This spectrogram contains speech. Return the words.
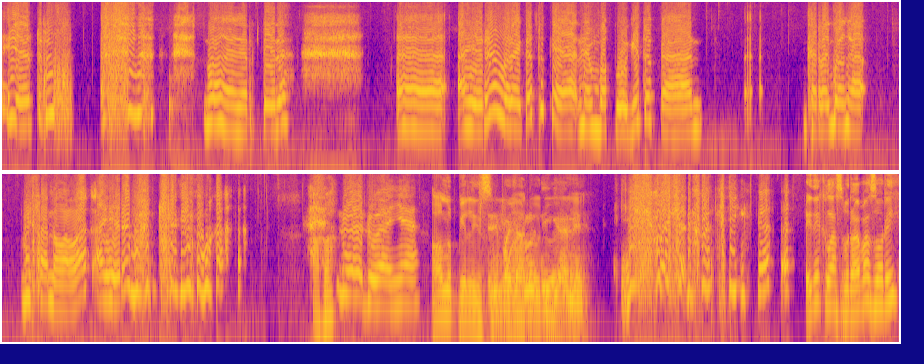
Iya terus gue nggak ngerti dah. Eh, akhirnya mereka tuh kayak nembak gue gitu kan. Eh, Karena gue nggak bisa nolak, akhirnya gue terima Apa? dua-duanya. Oh lu pilih Jadi semua pacar lu tiga dua-duanya. nih. Pacar gue tiga. Ini kelas berapa sorry?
